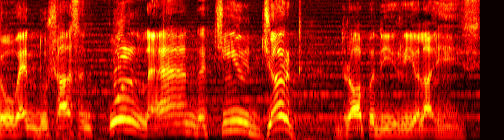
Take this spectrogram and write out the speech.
So when Dushasan pulled and the cheer jerked, Draupadi realized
